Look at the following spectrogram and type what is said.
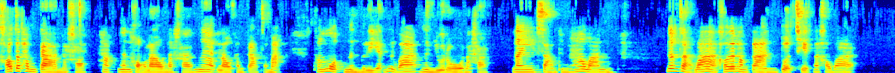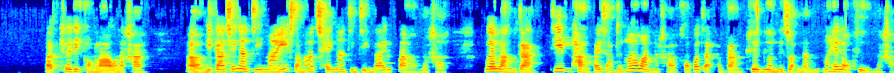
เขาจะทำการนะคะหักเงินของเรานะคะ เมื่อเราทำการสมัคร ทั้งหมด 1 เหรียญหรือว่า 1 ยูโรนะคะ ใน 3-5 วัน เนื่องจากว่าเขาจะทำการตรวจเช็คนะคะว่า บัตรเครดิตของเรานะคะมีการใช้งานจริงไหม สามารถใช้งานจริง ๆ ได้หรือเปล่านะคะ เมื่อหลังจากที่ผ่านไป 3-5 วันนะคะ เขาก็จะทำการคืนเงินในส่วนนั้นมาให้เราคืนนะคะ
